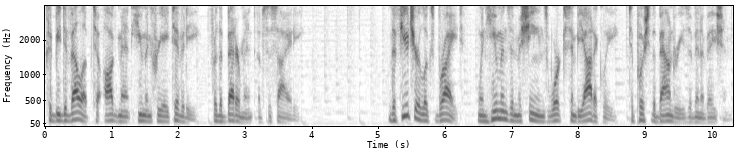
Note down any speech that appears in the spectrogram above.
could be developed to augment human creativity for the betterment of society. The future looks bright when humans and machines work symbiotically to push the boundaries of innovation.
